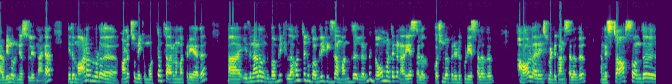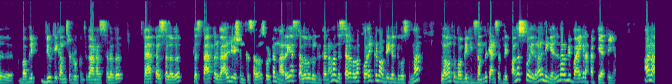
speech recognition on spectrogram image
அப்படின்னு ஒரு நியூஸ் சொல்லியிருந்தாங்க. இது மாணவர்களோட மனச்சுமைக்கு மட்டும் காரணமா கிடையாது. இதனால வந்து பப்ளிக் லெவன்த்துக்கு பப்ளிக் எக்ஸாம் வந்ததுல இருந்து கவர்மெண்ட்டுக்கு நிறைய செலவு கொஸ்டின் பேப்பர் எடுக்கக்கூடிய செலவு ஹால் அரேஞ்ச்மெண்ட்டுக்கான செலவு அங்க ஸ்டாஃப்ஸ் வந்து பப்ளிக் டியூட்டி காமிச்சிட்டு இருக்கிறதுக்கான செலவு பேப்பர் செலவு பிளஸ் பேப்பர் வேல்யூஷனுக்கு செலவுன்னு சொல்லிட்டு நிறைய செலவுகள் இருக்கிறதுனால அந்த செலவெல்லாம் குறைக்கணும் அப்படிங்கிறதுக்கோசரம் தான் லெவன்த் பப்ளிக் எக்ஸாம் வந்து கேன்சல் பண்ணிருப்பாங்க ஸோ இதனால நீங்க எல்லாருமே பயங்கர ஹாப்பியா இருப்பீங்க. ஆனா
